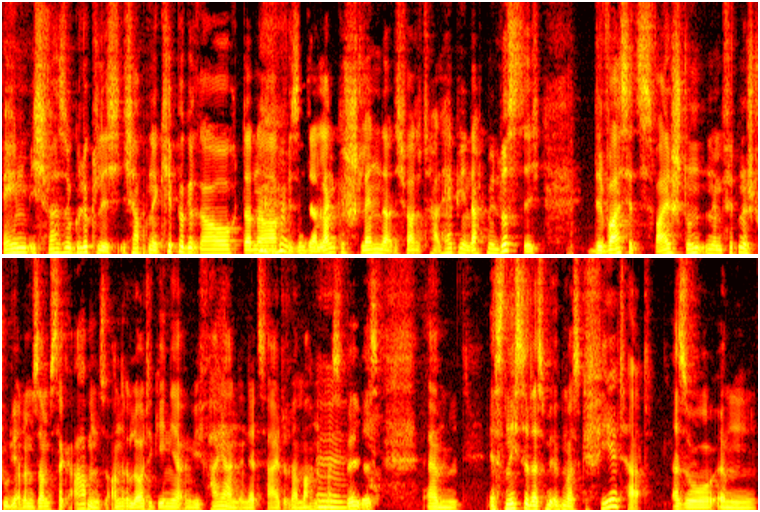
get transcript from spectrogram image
Ey, ich war so glücklich. Ich habe 'ne Kippe geraucht danach, wir sind da lang geschlendert. Ich war total happy und dachte mir: „Lustig, du warst jetzt 2 Stunden im Fitnessstudio an 'nem Samstagabend.“ So andere Leute gehen ja irgendwie feiern in der Zeit oder machen irgendwas Mhm. Wildes. Ähm, ist nicht so, dass mir irgendwas gefehlt hat. Also, ähm,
